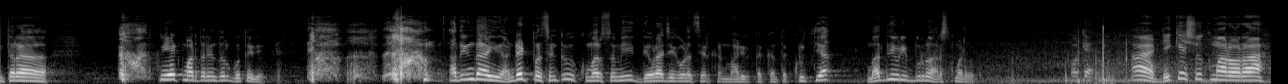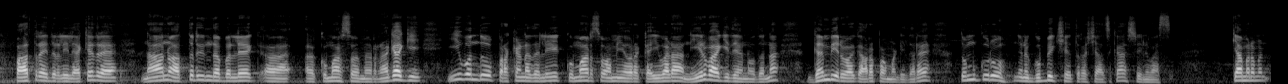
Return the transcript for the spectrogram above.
ಈ ಥರ ಕ್ರಿಯೇಟ್ ಮಾಡ್ತಾರೆ ಅಂತ ಗೊತ್ತಿದೆ. ಅದರಿಂದ ಈ ಹಂಡ್ರೆಡ್ ಪರ್ಸೆಂಟು ಕುಮಾರಸ್ವಾಮಿ ದೇವರಾಜೇಗೌಡ ಸೇರ್ಕೊಂಡು ಮಾಡಿರ್ತಕ್ಕಂಥ ಕೃತ್ಯ ಮೊದಲು ಇವರಿಬ್ಬರನ್ನು ಅರೆಸ್ಟ್ ಮಾಡಬೇಕು. ಓಕೆ. ಡಿ ಕೆ ಶಿವಕುಮಾರ್ ಅವರ ಪಾತ್ರ ಇದರಲ್ಲಿ ಯಾಕೆಂದರೆ ನಾನು ಹತ್ತಿರದಿಂದ ಬಲ್ಲೆ ಕುಮಾರಸ್ವಾಮಿ ಅವರನ್ನ. ಹಾಗಾಗಿ ಈ ಒಂದು ಪ್ರಕರಣದಲ್ಲಿ ಕುಮಾರಸ್ವಾಮಿ ಅವರ ಕೈವಾಡ ನೇರವಾಗಿದೆ ಅನ್ನೋದನ್ನು ಗಂಭೀರವಾಗಿ ಆರೋಪ ಮಾಡಿದ್ದಾರೆ. ತುಮಕೂರು ನನ್ನ ಗುಬ್ಬಿ ಕ್ಷೇತ್ರ ಶಾಸಕ ಶ್ರೀನಿವಾಸ್. ಕ್ಯಾಮ್ರಾಮನ್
